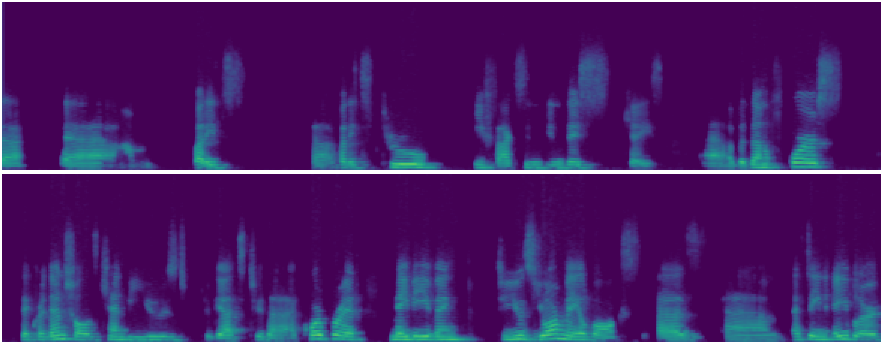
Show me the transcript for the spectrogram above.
uh, um, but it's uh, but it's through eFax in, in this case. Uh, but then, of course, the credentials can be used to get to the corporate, maybe even to use your mailbox as um, as the enabler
